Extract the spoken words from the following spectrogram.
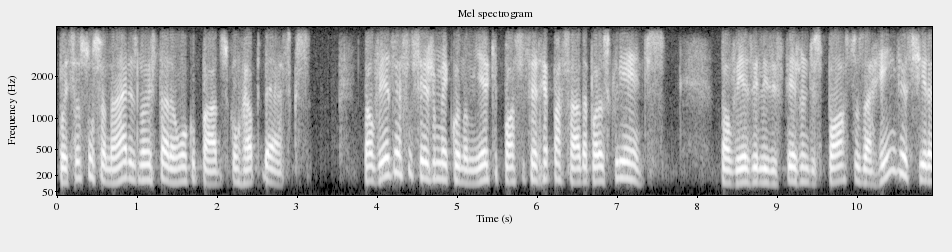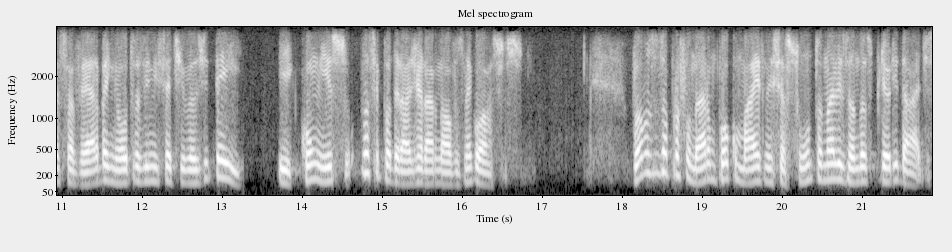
pois seus funcionários não estarão ocupados com helpdesks. Talvez essa seja uma economia que possa ser repassada para os clientes. Talvez eles estejam dispostos a reinvestir essa verba em outras iniciativas de TI e, com isso, você poderá gerar novos negócios. Vamos nos aprofundar um pouco mais nesse assunto analisando as prioridades.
